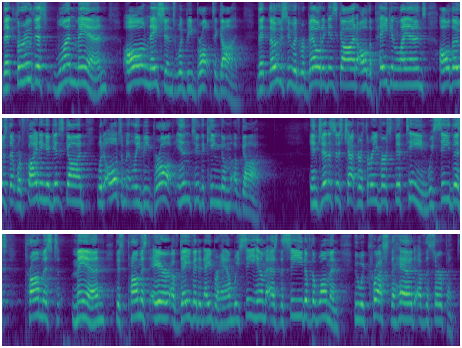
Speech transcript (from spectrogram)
That through this one man, all nations would be brought to God. That those who had rebelled against God, all the pagan lands, all those that were fighting against God, would ultimately be brought into the kingdom of God. In Genesis chapter 3, verse 15, we see this promised man, this promised heir of David and Abraham, we see him as the seed of the woman who would crush the head of the serpent.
